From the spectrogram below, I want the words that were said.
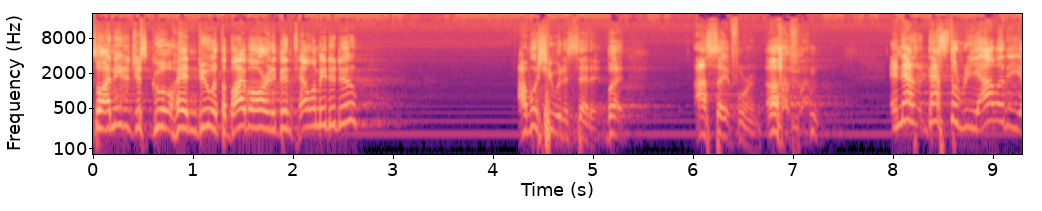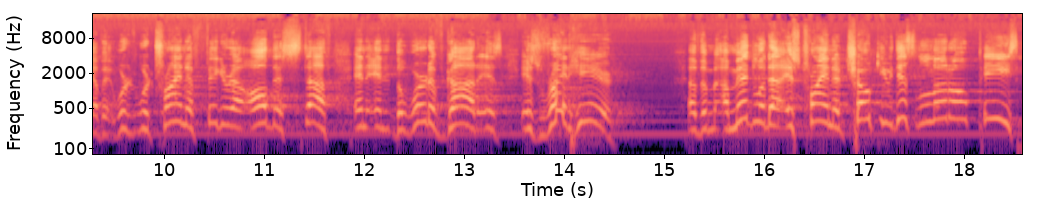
So I need to just go ahead and do what the Bible already been telling me to do? I wish he would have said it, but I'll say it for him. Uh, And that's, that's the reality of it. We're, we're trying to figure out all this stuff, and, and the Word of God is, is right here. Uh, the amygdala is trying to choke you. This little piece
